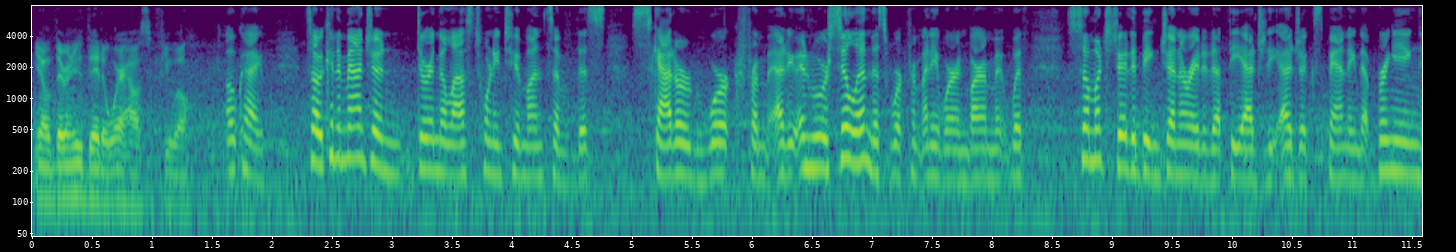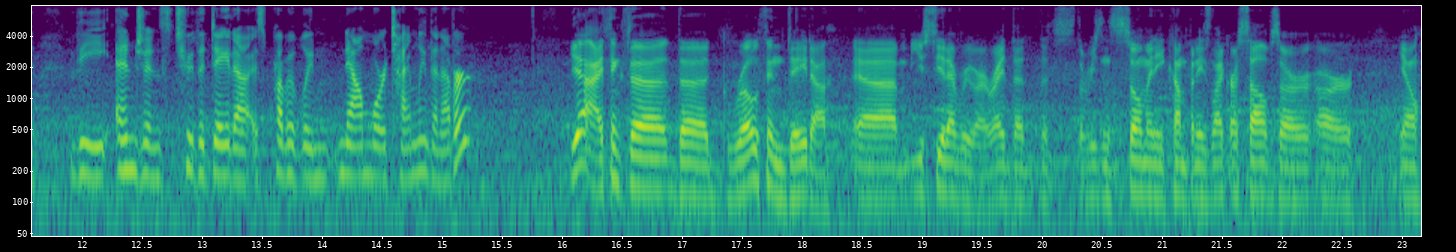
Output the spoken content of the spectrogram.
you know, their new data warehouse, if you will. Okay, so I can imagine during the last 22 months of this scattered work from, and we're still in this work from anywhere environment with so much data being generated at the edge, the edge expanding, that bringing the engines to the data is probably now more timely than ever? Yeah, I think the, the growth in data, um, you see it everywhere, right? That, that's the reason so many companies like ourselves are, are you know,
